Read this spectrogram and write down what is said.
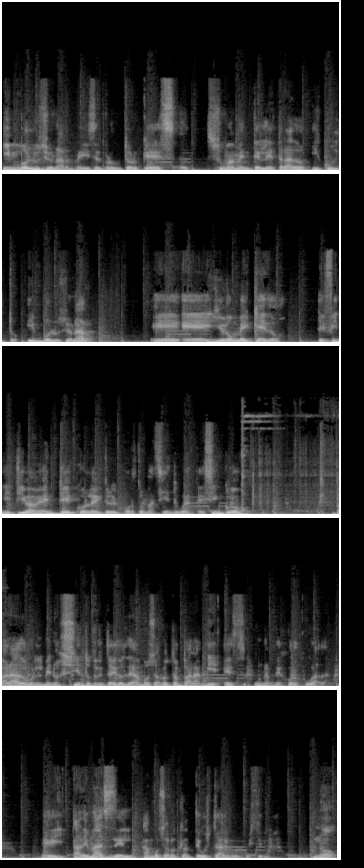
involucionar, me dice el productor, que es sumamente letrado y culto. Involucionar. Eh, eh, yo me quedo definitivamente con la victoria del Porto más 145. Parado con el menos 132 de ambos anotan, para mí es una mejor jugada. Eh, además del ambos anotan, ¿te gusta algo, Luis Silva? No,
